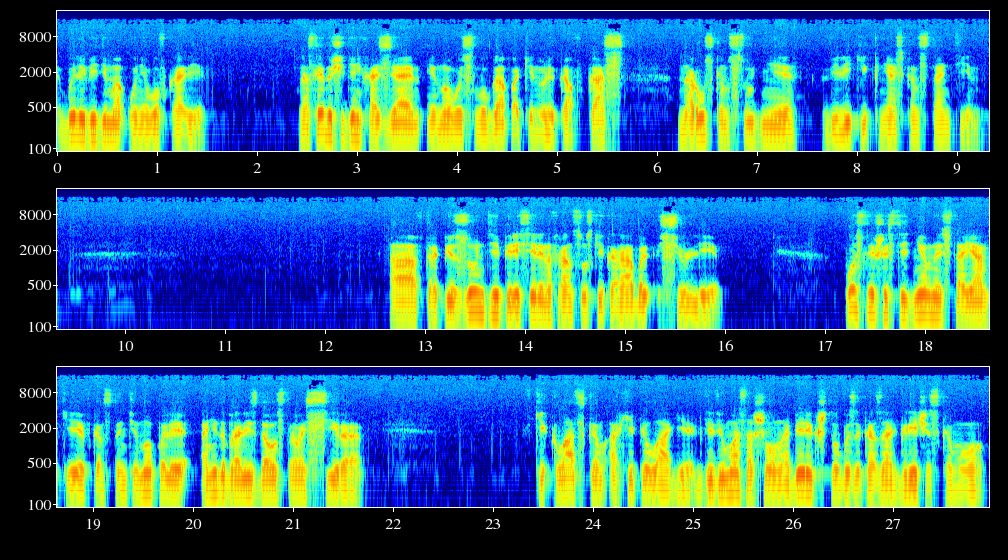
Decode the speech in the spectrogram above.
были, видимо, у него в крови. На следующий день хозяин и новый слуга покинули Кавказ на русском судне великий князь Константин. А в Трапезунде пересели на французский корабль «Сюлли». После шестидневной стоянки в Константинополе они добрались до острова Сира в Кикладском архипелаге, где Дюма сошел на берег, чтобы заказать греческому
